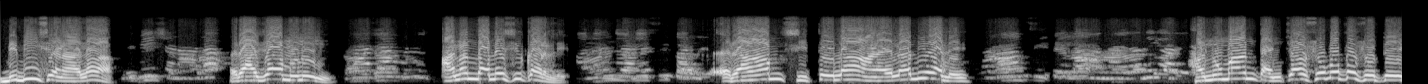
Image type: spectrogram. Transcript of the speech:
बिभीषणाला राजा म्हणून आनंदाने स्वीकारले. राम सीतेला आणायला निघाले. हनुमान त्यांच्या सोबतच होते.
